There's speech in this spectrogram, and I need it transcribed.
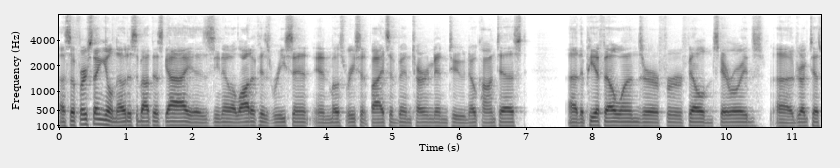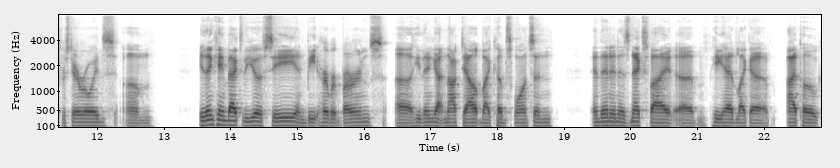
Uh, so first thing you'll notice about this guy is, you know, a lot of his recent and most recent fights have been turned into no contest. Uh, the PFL ones are for failed steroids, uh, drug test for steroids. Um, he then came back to the UFC and beat Herbert Burns. Uh, he then got knocked out by Cub Swanson, and then in his next fight, uh, he had like a eye poke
